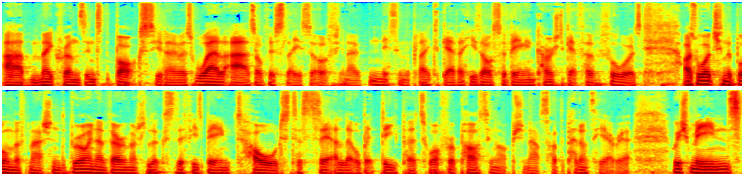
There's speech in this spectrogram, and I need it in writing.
uh, make runs into the box, you know, as well as obviously sort of you know knitting the play together, he's also being encouraged to get further forwards. I was watching the Bournemouth match, and De Bruyne very much looks as if he's being told to sit a little bit deeper to offer a passing option outside the penalty area, which means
